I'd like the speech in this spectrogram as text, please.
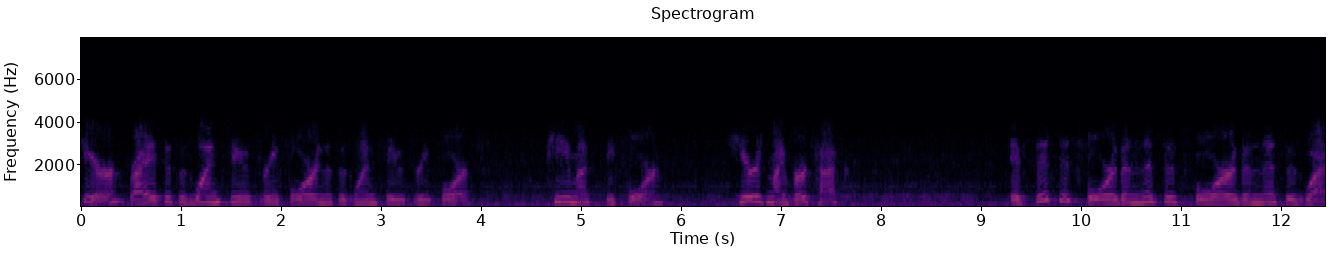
here, right? If this is 1, 2, 3, 4, and this is 1, 2, 3, 4, P must be 4 here's my vertex. If this is 4, then this is 4, then this is what?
